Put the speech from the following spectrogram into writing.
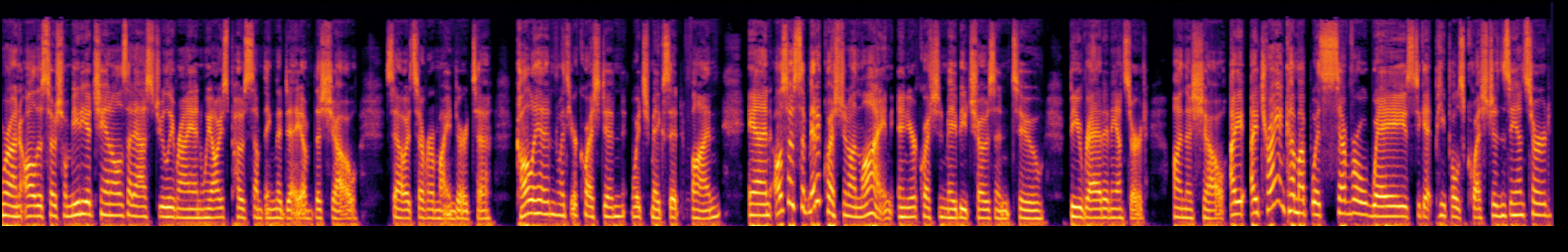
We're on all the social media channels at Ask Julie Ryan. We always post something the day of the show. So it's a reminder to call in with your question, which makes it fun. And also submit a question online, and your question may be chosen to be read and answered on the show. I, I try and come up with several ways to get people's questions answered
